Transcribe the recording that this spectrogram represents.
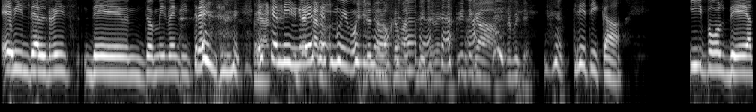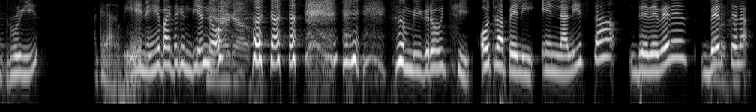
Evil del Riz de 2023. es que mi inglés es muy bueno. Crítica, repite. Crítica Evil Dead Reese. Ha quedado bien, ¿eh? Parece que entiendo. Zombie Grouchy. Otra peli en la lista de deberes, vértela.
